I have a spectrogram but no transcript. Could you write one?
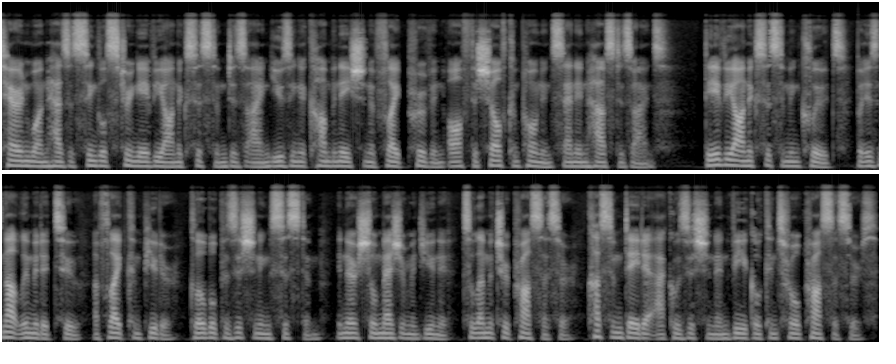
Terran 1 has a single-string avionics system designed using a combination of flight-proven off-the-shelf components and in-house designs. The avionics system includes, but is not limited to, a flight computer, global positioning system, inertial measurement unit, telemetry processor, custom data acquisition and vehicle control processors,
